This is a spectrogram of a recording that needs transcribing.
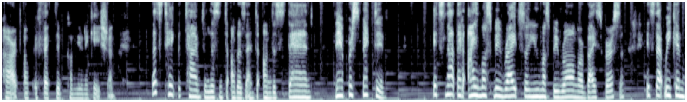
part of effective communication. Let's take the time to listen to others and to understand their perspective. It's not that I must be right, so you must be wrong, or vice versa. It's that we can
